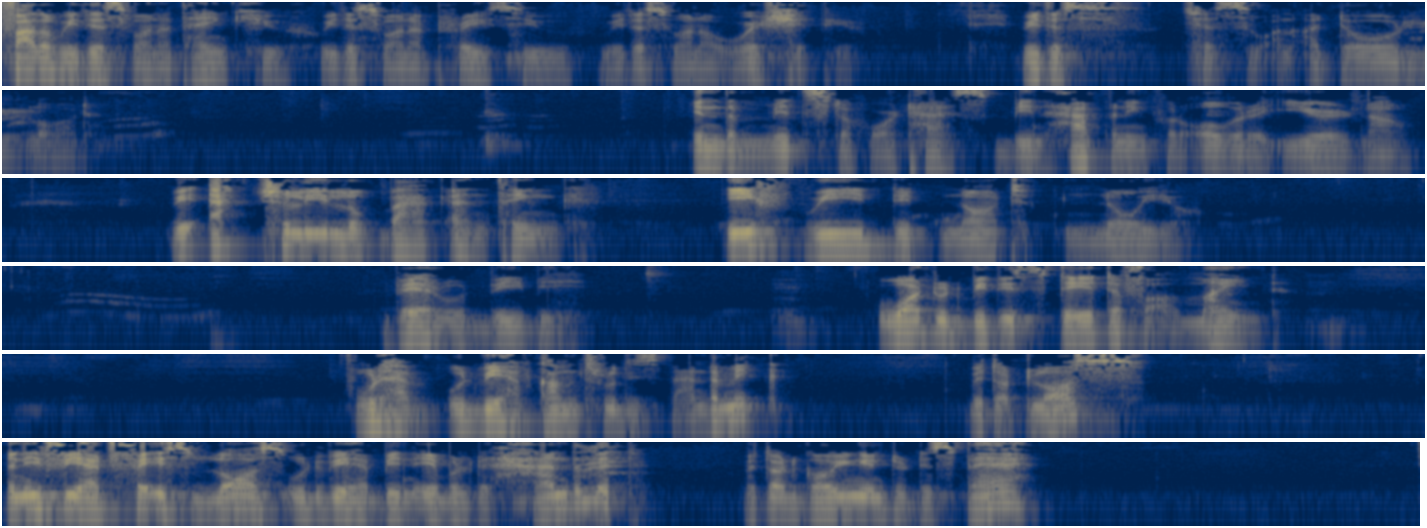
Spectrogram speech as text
Father, we just want to thank you. We just want to praise you. We just want to worship you. We just, just want to adore you, Lord. In the midst of what has been happening for over a year now, we actually look back and think, if we did not know you, where would we be? What would be the state of our mind? Would have, would we have come through this pandemic without loss? And if we had faced loss, would we have been able to handle it without going into despair?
